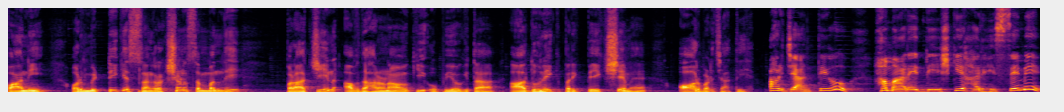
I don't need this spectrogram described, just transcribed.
पानी और मिट्टी के संरक्षण संबंधी प्राचीन अवधारणाओं की उपयोगिता आधुनिक परिप्रेक्ष्य में और बढ़ जाती है। और जानते हो, हमारे देश के हर हिस्से में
